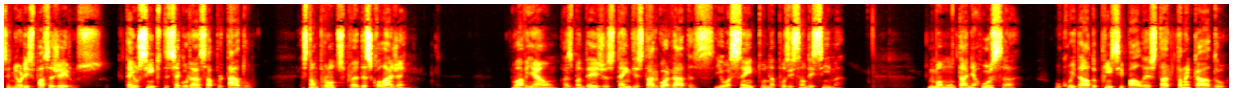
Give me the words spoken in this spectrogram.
Senhores passageiros, têm o cinto de segurança apertado? Estão prontos para a descolagem? No avião, as bandejas têm de estar guardadas e o assento na posição de cima. Numa montanha russa, o cuidado principal é estar trancado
